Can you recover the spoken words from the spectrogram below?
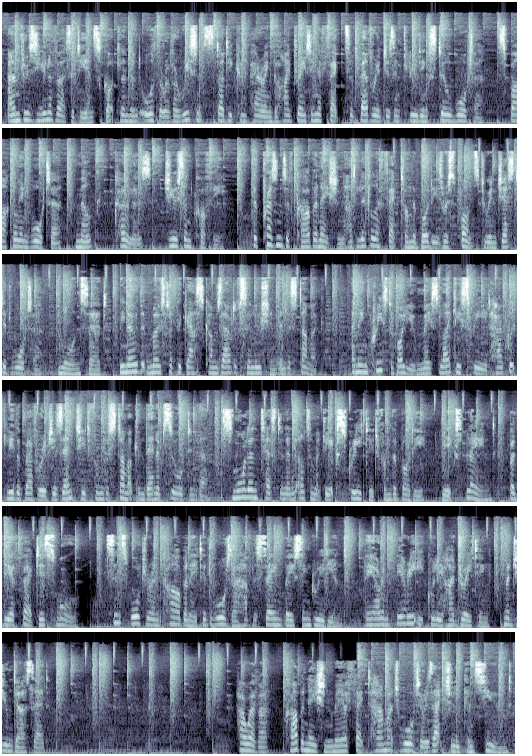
Andrews University in Scotland and author of a recent study comparing the hydrating effects of beverages including still water, sparkling water, milk, colas, juice and coffee. The presence of carbonation has little effect on the body's response to ingested water, Maughan said. We know that most of the gas comes out of solution in the stomach, an increased volume may slightly speed how quickly the beverage is emptied from the stomach and then absorbed in the small intestine and ultimately excreted from the body, he explained, but the effect is small. Since water and carbonated water have the same base ingredient, they are in theory equally hydrating, Majumdar said. However, carbonation may affect how much water is actually consumed,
